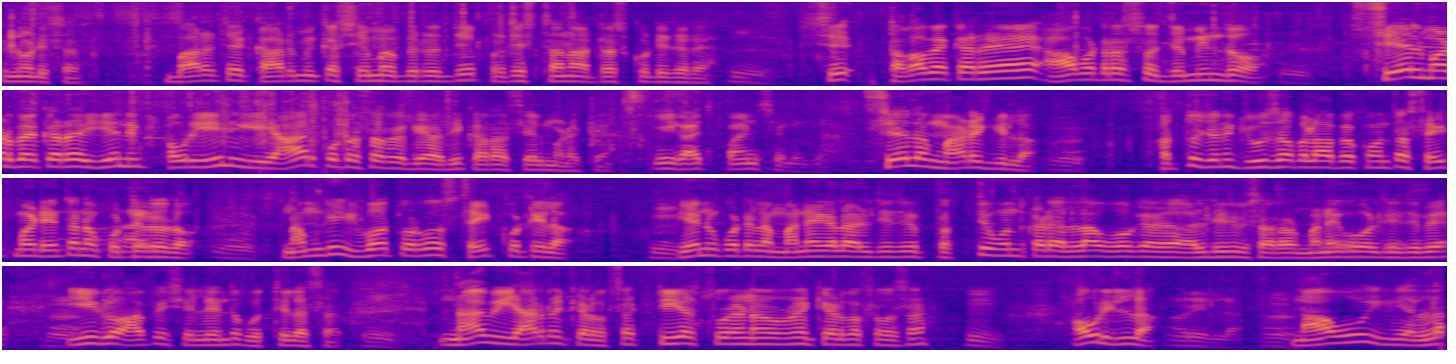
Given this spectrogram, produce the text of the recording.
ಇಲ್ಲಿ ನೋಡಿ ಸರ್. ಭಾರತೀಯ ಕಾರ್ಮಿಕ ಕ್ಷೇಮಾಭಿವೃದ್ಧಿ ಪ್ರತಿಷ್ಠಾನ ಅಡ್ರೆಸ್ ಕೊಟ್ಟಿದ್ದಾರೆ. ಸೇ ತಗೋಬೇಕಾದ್ರೆ ಆ ಅಡ್ರೆಸ್ಸು ಜಮೀನ್ದು. ಸೇಲ್ ಮಾಡ್ಬೇಕಾದ್ರೆ ಏನಕ್ಕೆ ಅವ್ರು ಏನು ಯಾರು ಕೊಟ್ಟರು ಸರ್ ಅವ್ರಿಗೆ ಅಧಿಕಾರ ಸೇಲ್ ಮಾಡೋಕ್ಕೆ? ಈಗ ಆಯ್ತು ಪಾಯಿಂಟ್ ಸೇಲ್ ಸೇಲ್ ಹಂಗೆ ಮಾಡೋಂಗಿಲ್ಲ. ಹತ್ತು ಜನಕ್ಕೆ ಯೂಸಬಲ್ ಆಗಬೇಕು ಅಂತ ಸೈಟ್ ಮಾಡಿ ಅಂತ ನಾವು ಕೊಟ್ಟಿರೋದು. ನಮಗೆ ಇವತ್ತುವರೆಗೂ ಸೈಟ್ ಕೊಟ್ಟಿಲ್ಲ. ಏನು ಕೊಟ್ಟಿಲ್ಲ ಮನೆಗೆಲ್ಲ ಅಳ್ದಿದ್ವಿ. ಪ್ರತಿಯೊಂದು ಕಡೆ ಎಲ್ಲ ಹೋಗಿ ಅಳ್ದಿದ್ವಿ ಸರ್. ಅವ್ರ ಮನೆಗೆ ಅಳ್ದಿದ್ವಿ. ಈಗಲೂ ಆಫೀಸ್ ಎಲ್ಲಿ ಅಂತ ಗೊತ್ತಿಲ್ಲ ಸರ್. ನಾವು ಯಾರನ್ನ ಕೇಳ್ಬೇಕು ಸರ್? ಟಿ ಎಲ್ ಸೂರ್ಯನವ್ರನ್ನೇ ಕೇಳ್ಬೇಕು ಸರ್? ಸರ್ ಅವರಿಲ್ಲ. ನಾವು ಈ ಎಲ್ಲ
